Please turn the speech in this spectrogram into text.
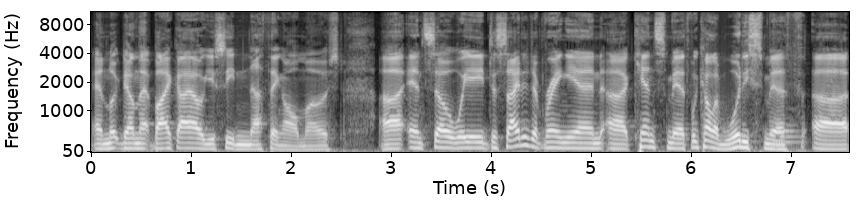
and look down that bike aisle, you see nothing almost. Uh, and so we decided to bring in uh, Ken Smith. We call him Woody Smith. Uh,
